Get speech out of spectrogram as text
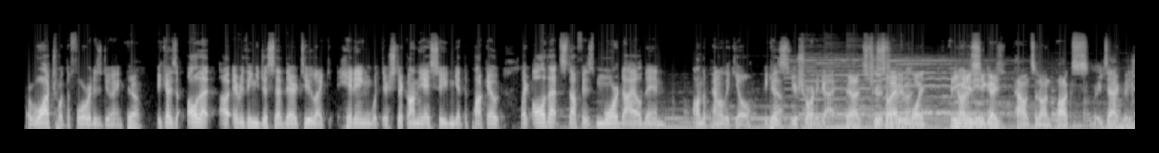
or watch what the forward is doing. Yeah. Because all that, uh, everything you just said there too, like hitting with their stick on the ice so you can get the puck out, like all that stuff is more dialed in on the penalty kill because you're short a guy. Yeah, it's true. It's So a everyone- good point. And you you, know can what I just see mean? guys pouncing on pucks. Exactly, and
